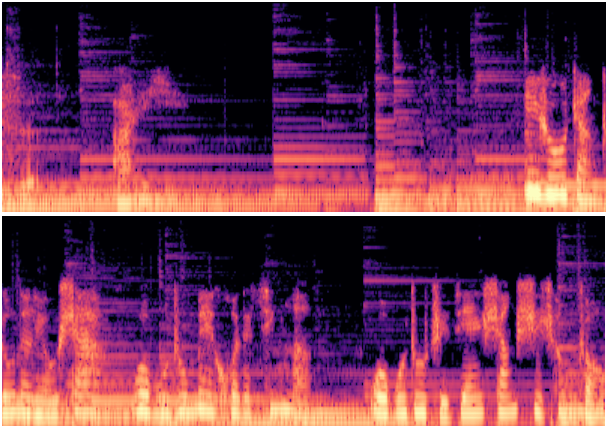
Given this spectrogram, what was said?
此而已。一如掌中的流沙，握不住魅惑的清冷，握不住指尖伤势成种。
